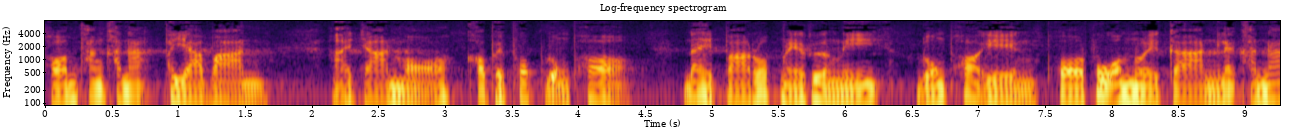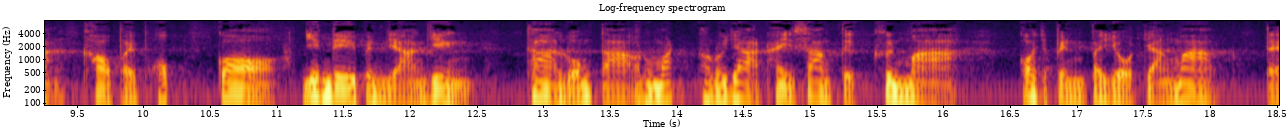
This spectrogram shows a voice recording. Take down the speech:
พร้อมทั้งคณะพยาบาล อาจารย์หมอเข้าไปพบหลวงพ่อ ได้ปารบในเรื่องนี้ หลวงพ่อเองพอผู้อำนวยการและคณะเข้าไปพบ ก็ยินดีเป็นอย่างยิ่ง ถ้าหลวงตาอนุมัติอนุญาตให้สร้างตึกขึ้นมา ก็จะเป็นประโยชน์อย่างมาก แต่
